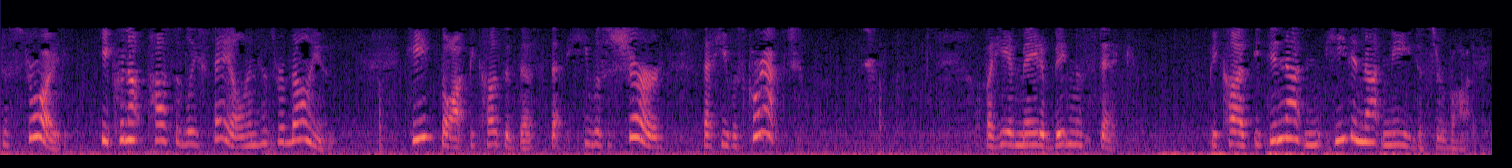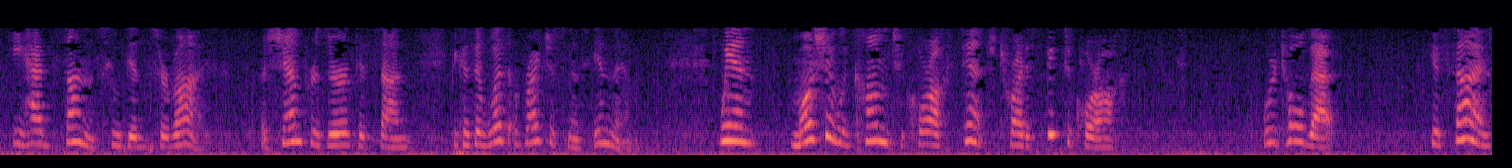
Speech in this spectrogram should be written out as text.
destroyed. He could not possibly fail in his rebellion. He thought because of this that he was assured that he was correct. But he had made a big mistake because he did not he did not need to survive. He had sons who did survive. Hashem preserved his sons because there was a righteousness in them. When Moshe would come to Korach's tent to try to speak to Korach, we're told that his sons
